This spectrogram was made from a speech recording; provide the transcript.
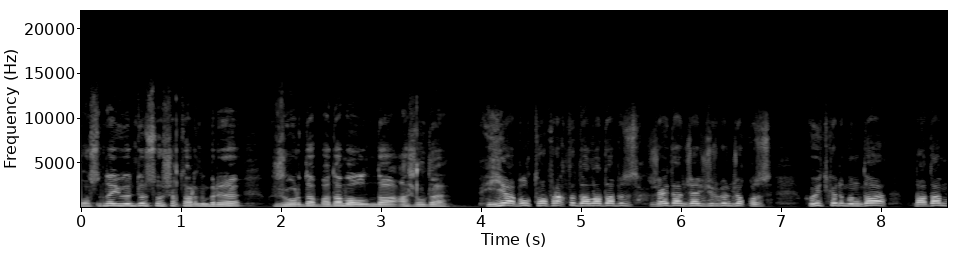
Осындай өндіріс ошақтарының бірі Жуырда Бадам ауылында ашылды. Иә, бұл топырақты далада біз жайдан жай жүрген жоқпыз. Өйткені мұнда бадам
